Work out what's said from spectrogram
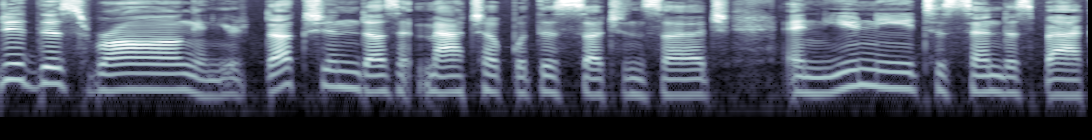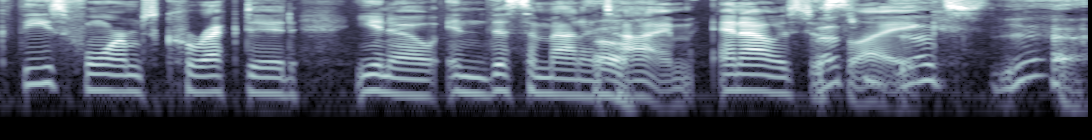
did this wrong and your deduction doesn't match up with this such and such. And you need to send us back these forms corrected, you know, in this amount of Oh. time. And I was just That's, like, that's yeah.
